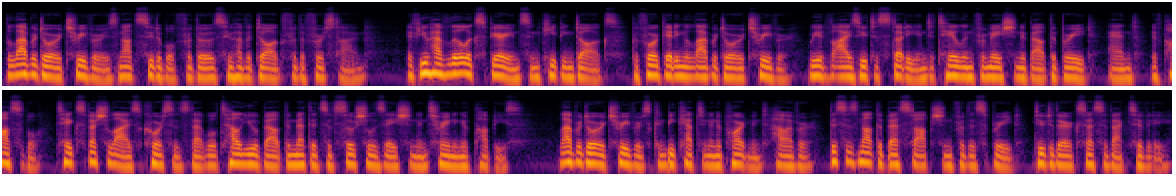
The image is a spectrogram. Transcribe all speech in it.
The Labrador Retriever is not suitable for those who have a dog for the first time. If you have little experience in keeping dogs, before getting a Labrador Retriever, we advise you to study in detail information about the breed, and, if possible, take specialized courses that will tell you about the methods of socialization and training of puppies. Labrador Retrievers can be kept in an apartment, however, this is not the best option for this breed, due to their excessive activity.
